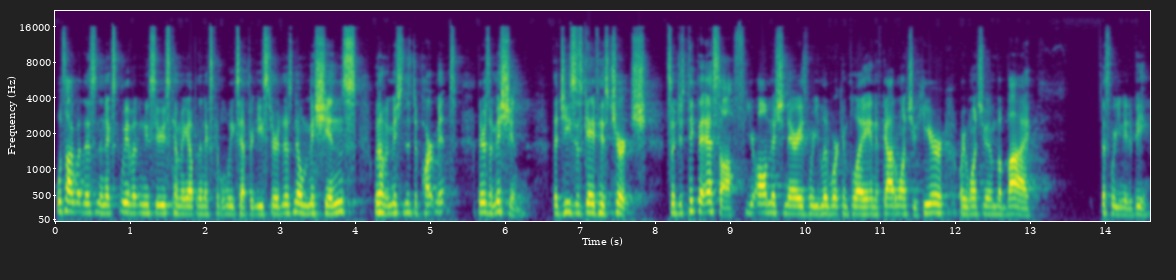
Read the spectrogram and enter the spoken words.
We'll talk about this in the next, we have a new series coming up in the next couple of weeks after Easter. There's no missions. We don't have a missions department. There's a mission that Jesus gave his church. So just take the S off. You're all missionaries where you live, work, and play. And if God wants you here or he wants you in Mumbai, that's where you need to be.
